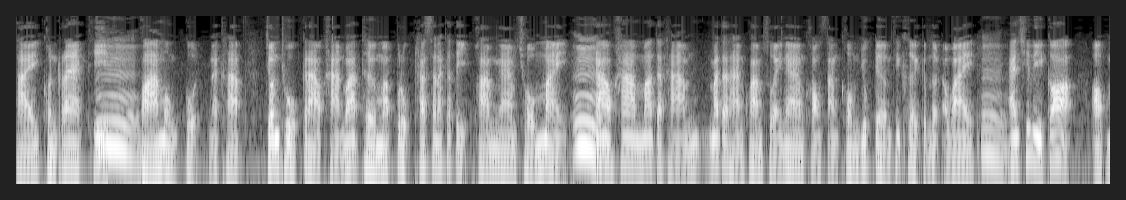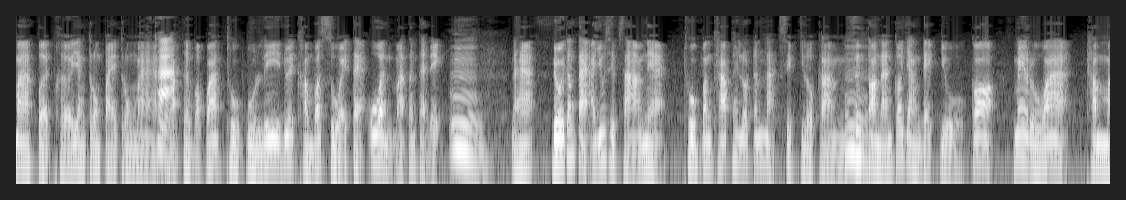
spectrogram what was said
size คนแรกที่อืมคว้ามงกุฎนะครับจนถูกกล่าวขานว่าเธอมาปลุกทัศนคติความงามโฉมใหม่อืมก้าวข้ามมาตรฐานมาตรฐานความสวยงามของสังคมยุคเดิมที่เคยกำหนดเอาไว้อืมแอนชิลีก็ ออกมาเปิดเผยอย่างตรงไปตรงมาค่ะนะครับเธอบอกว่าถูกบูลลี่ด้วยคำว่าสวยแต่อ้วนมาตั้งแต่เด็กอืมนะฮะโดยตั้งแต่อายุ 13 เนี่ย ถูกบังคับให้ลดน้ำหนัก 10 กิโลกรัมอืมซึ่งตอนนั้นก็ยังเด็กอยู่ ก็ไม่รู้ว่าทำไม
